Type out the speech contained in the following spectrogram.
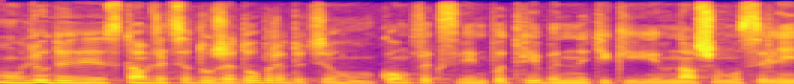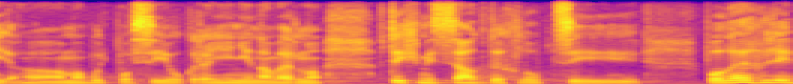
Ну, люди ставляться дуже добре до цього. Комплекс він потрібен не тільки в нашому селі, а мабуть по всій Україні, напевно, в тих місцях, де хлопці полеглі.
